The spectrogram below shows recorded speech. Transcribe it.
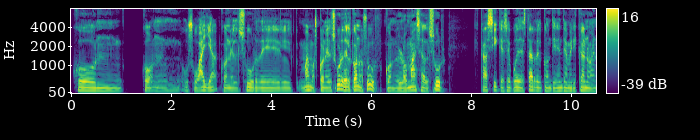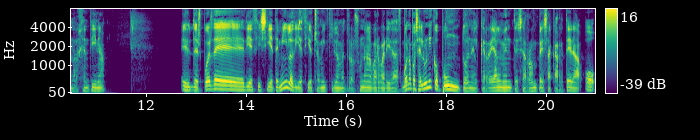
con, con Ushuaia, con el sur del, vamos, con el sur del cono sur, con lo más al sur, casi que se puede estar del continente americano en Argentina. Eh, después de 17.000 o 18.000 kilómetros, una barbaridad. Bueno, pues el único punto en el que realmente se rompe esa carretera o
